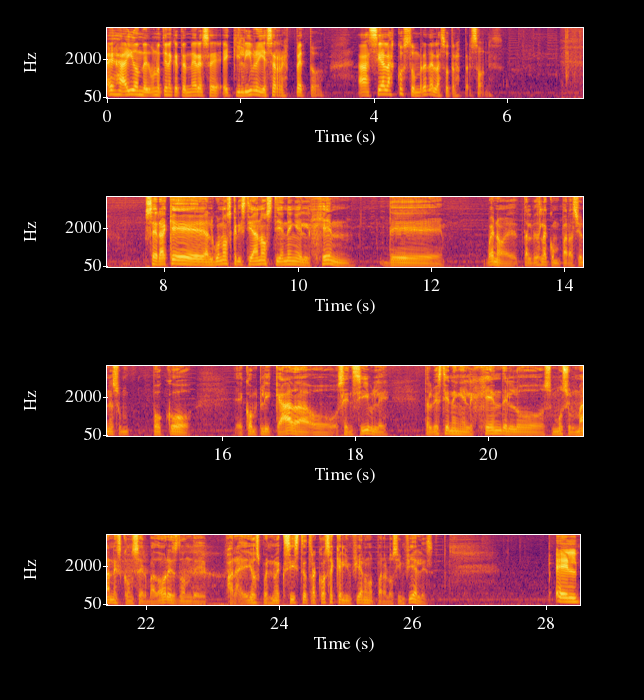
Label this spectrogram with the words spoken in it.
es ahí donde uno tiene que tener ese equilibrio y ese respeto hacia las costumbres de las otras personas. ¿Será que algunos cristianos tienen el gen de... Bueno, eh, tal vez la comparación es un poco eh, complicada o sensible. Tal vez tienen el gen de los musulmanes conservadores donde para ellos pues no existe otra cosa que el infierno para los infieles. El,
